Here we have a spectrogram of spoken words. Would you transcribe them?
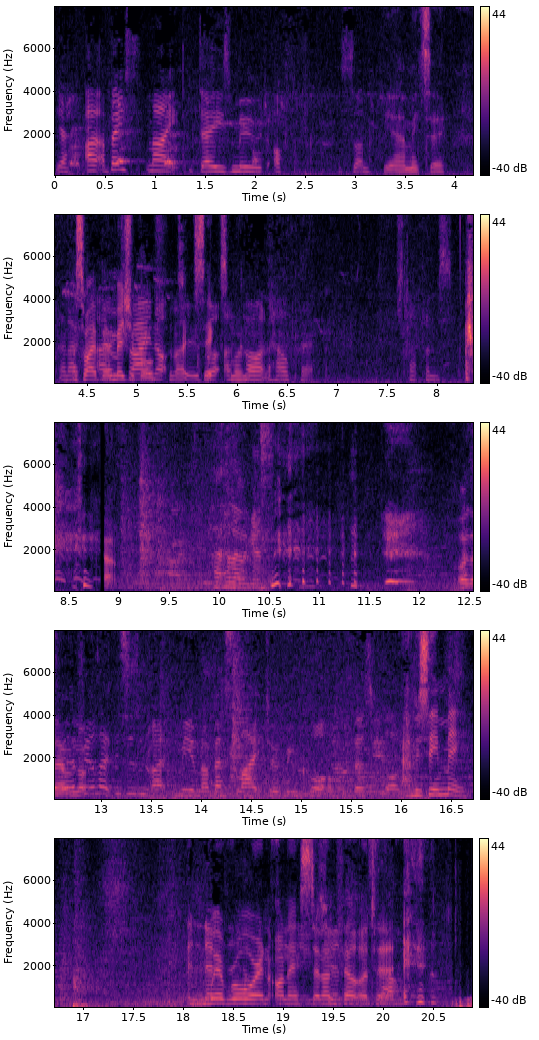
Yeah, I, I base my day's mood off the sun. Yeah, me too. And That's I, why I've been I miserable try not for like to, six but months. I can't help it. It just happens. Hi, hello again. Although I I'm feel like this isn't like me in my best light to have been caught on my first vlog. Have you seen me? And no, We're raw and honest and unfiltered.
